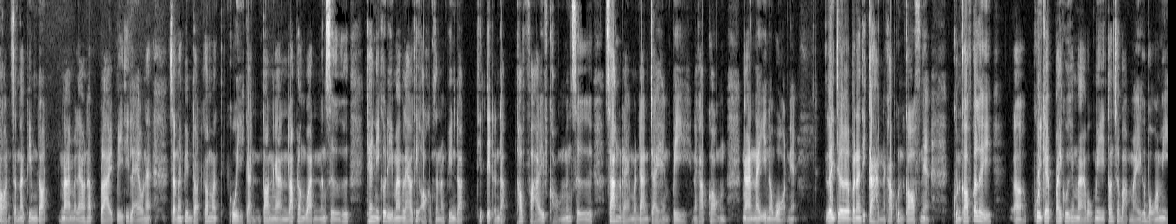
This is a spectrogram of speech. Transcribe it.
ก่อนสำนักพิมพ์ดอทนานมาแล้วครับปลายปีที่แล้วนะสำนักพิมพ์ดอทก็มาคุยกันตอนงานรับรางวัลหนังสือ แค่นี้ก็ดีมากแล้วที่ออกกับสำนักพิมพ์ดอทที่ติดอันดับ top 5 ของหนังสือสร้างแรงบันดาลใจแห่งปีนะครับของงานนายอินทร์ Award เนี่ย เลยเจอบรรณาธิการนะครับคุณกอล์ฟเนี่ยคุณกอล์ฟก็เลยคุยกันไปคุยกันมาบอกมีต้นฉบับไหมก็บอกว่ามี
